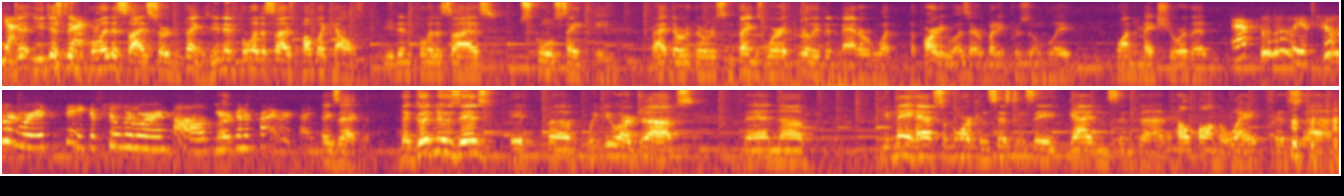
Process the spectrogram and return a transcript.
Yeah, ju- you just didn't politicize certain things. You didn't politicize public health. You didn't politicize school safety, right? There were, there were some things where it really didn't matter what the party was. Everybody presumably wanted to make sure that Absolutely. If children were at stake, if children were involved, you're Right. going to prioritize. Exactly. The good news is, if uh, we do our jobs, then uh, you may have some more consistency, guidance, and uh, help on the way. Because uh,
